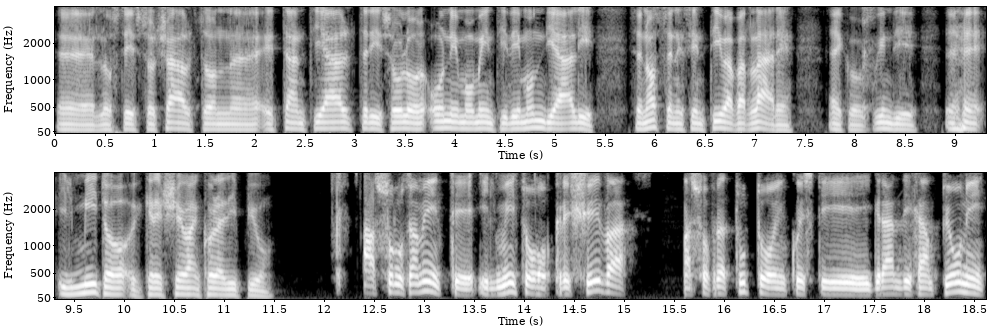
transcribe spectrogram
eh, lo stesso Charlton eh, e tanti altri solo o nei momenti dei mondiali, se no se ne sentiva parlare. Ecco, quindi eh, il mito cresceva ancora di più. Assolutamente, il mito cresceva, ma soprattutto in questi grandi campioni,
